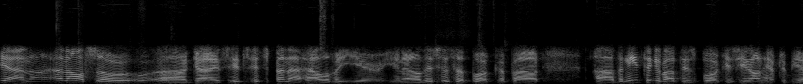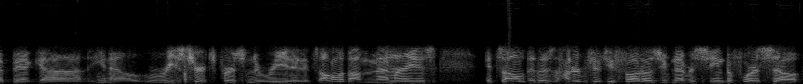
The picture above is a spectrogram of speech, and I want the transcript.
Yeah, and, and also, uh, guys, it's it's been a hell of a year. You know, this is a book about. Uh, the neat thing about this book is you don't have to be a big, uh, you know, research person to read it. It's all about memories. It's all there's 150 photos you've never seen before. So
